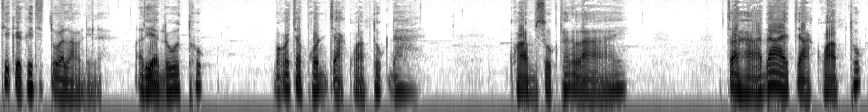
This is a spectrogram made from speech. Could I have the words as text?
ที่เกิดขึ้นที่ตัวเรานี่แหละ เรียนรู้ทุกข์มันก็จะพ้นจากความทุกข์ได้ ความสุขทั้งหลาย จะหาได้จากความทุกข์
